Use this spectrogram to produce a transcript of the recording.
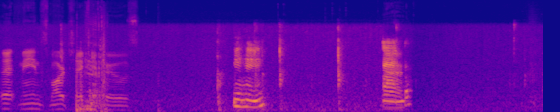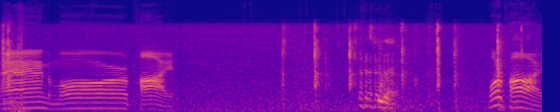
It means more chicken poos. Mm-hmm. And And more pie. more pie.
